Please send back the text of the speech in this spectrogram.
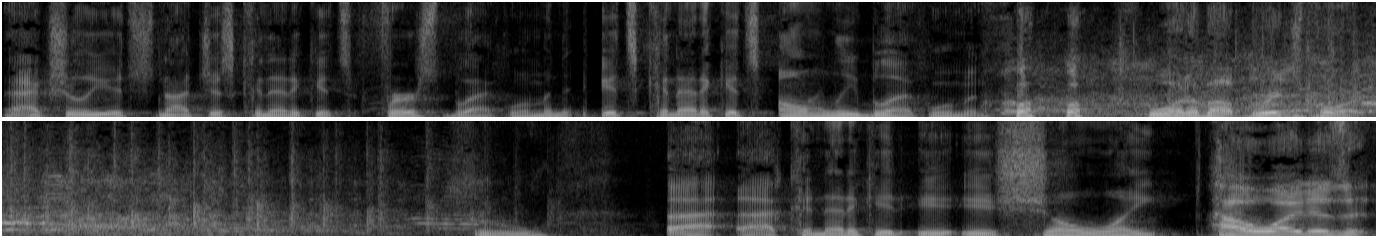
Actually, it's not just Connecticut's first black woman, it's Connecticut's only black woman. What about Bridgeport? True. Uh, uh, Connecticut i- is so white. How white is it?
